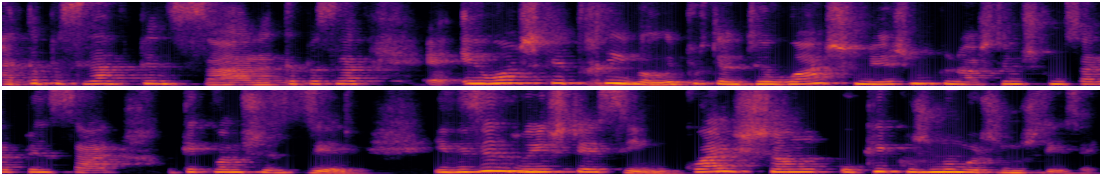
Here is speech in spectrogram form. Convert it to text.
a capacidade de pensar, a capacidade. É, eu acho que é terrível e, portanto, eu acho mesmo que nós temos que começar a pensar o que é que vamos fazer. E dizendo isto, é assim: quais são, o que é que os números nos dizem?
